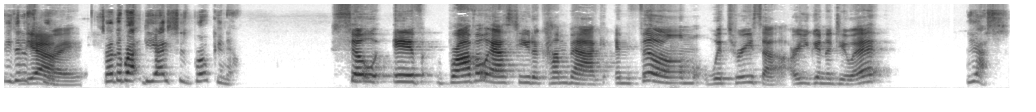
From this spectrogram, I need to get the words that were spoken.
They did us Yeah. a favor. Right. So the, the ice is broken now. So if Bravo asked you to come back and film with Teresa, are you going to do it? Yes,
